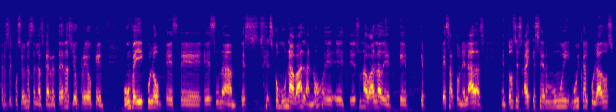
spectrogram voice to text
persecuciones en las carreteras. Yo creo que un vehículo este, es, una, es, es como una bala, ¿no? Eh, es una bala de, que, que pesa toneladas. Entonces hay que ser muy, muy calculados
